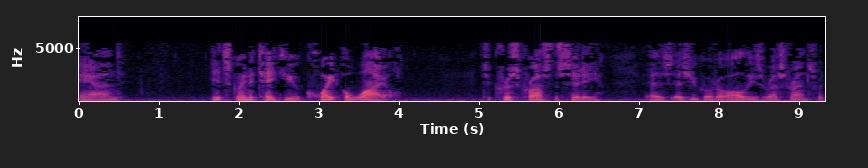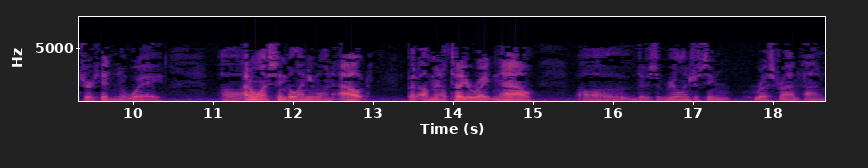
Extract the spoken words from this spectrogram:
And it's going to take you quite a while to crisscross the city as, as you go to all these restaurants which are hidden away Uh, I don't want to single anyone out, but I mean, I'll tell you right now, uh, there's a real interesting restaurant on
